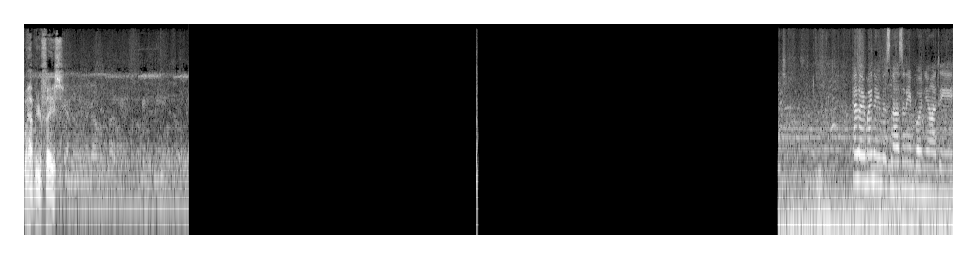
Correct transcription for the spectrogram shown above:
What happened to your face? Hello, my name is Nazanin Boniadi.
